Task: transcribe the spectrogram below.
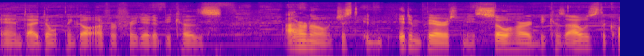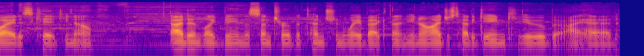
and I don't think I'll ever forget it because, I don't know, just it, it embarrassed me so hard because I was the quietest kid, you know. I didn't like being the center of attention way back then, you know. I just had a GameCube, I had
